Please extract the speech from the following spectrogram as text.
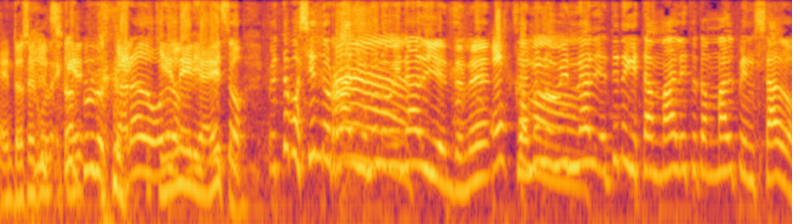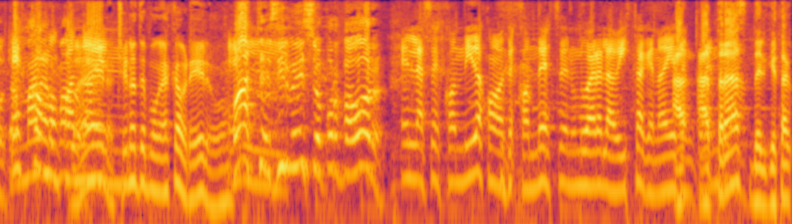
Entonces, Son ¿quién- unos tarados, ¿quién boludo. leería eso? Estamos haciendo radio, no lo ve Ah. nadie, ¿entendés? Es o sea, no como- lo ve nadie. Entiende que está mal, esto está mal pensado, está Es mal como armado. cuando Bueno, en- che, no te pongas cabrero. Eh, Basta de decirme eso, por favor. En las escondidas, cuando te escondes en un lugar a la vista que nadie te encuentra. atrás del que está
